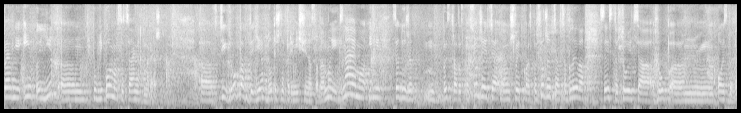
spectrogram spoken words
певні і їх е, публікуємо в соціальних мережах. е, В тих групах, де є внутрішньо переміщені особи, ми їх знаємо, і це дуже швидко розповсюджується, швидко розповсюджується, особливо це стосується груп е, ОСББ.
